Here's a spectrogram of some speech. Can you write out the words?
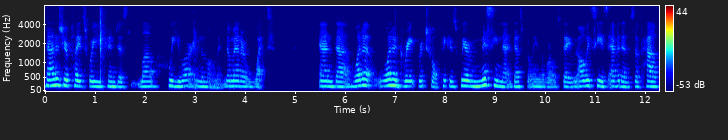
that is your place where you can just love who you are in the moment no matter what. And uh, what a what a great ritual because we're missing that desperately in the world today we always see as evidence of how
